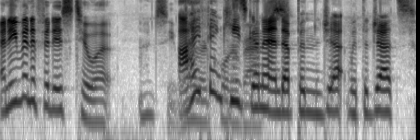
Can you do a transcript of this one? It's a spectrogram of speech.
and even if it is Tua, let's see. I think he's going to end up in the jet with the Jets.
